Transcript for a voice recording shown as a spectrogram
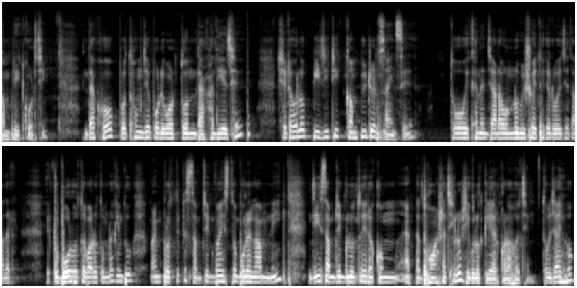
কমপ্লিট করছি। দেখো, প্রথম যে পরিবর্তন দেখা দিয়েছে, সেটা হলো পিজিটি কম্পিউটার সায়েন্সে তো এখানে যারা অন্য বিষয় থেকে রয়েছে তাদের একটু বোর হতে পারো তোমরা। কিন্তু আমি প্রত্যেকটা সাবজেক্ট ওয়াইজ তো বলে লাভ নেই। যেই সাবজেক্টগুলোতে এরকম একটা ধোঁয়াশা ছিল সেগুলো ক্লিয়ার করা হয়েছে। তো যাই হোক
